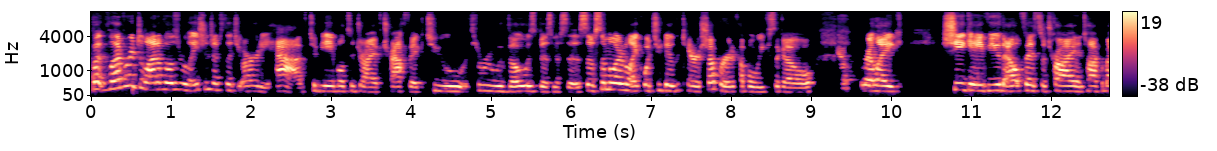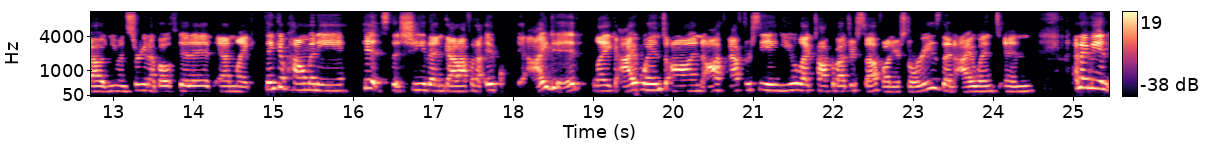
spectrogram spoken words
but leverage a lot of those relationships that you already have to be able to drive traffic to through those businesses. So similar to like what you did with Tara Shepard a couple weeks ago, where like she gave you the outfits to try and talk about, and you and Serena both did it. And like, think of how many hits that she then got off of that. It, I did. Like, I went on off after seeing you like talk about your stuff on your stories. Then I went and, and I mean,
